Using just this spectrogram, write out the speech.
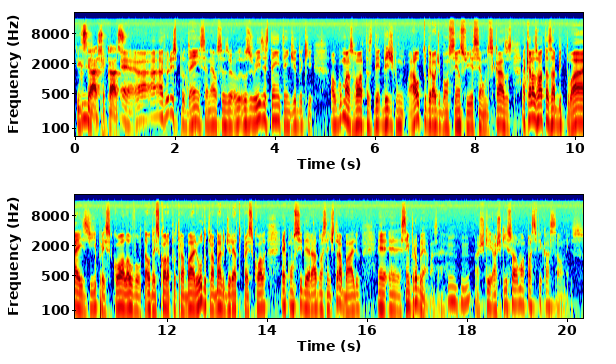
O que, que você acha, Cássio? É, a, a jurisprudência, né, os, os, juízes têm entendido que algumas rotas, de, desde com alto grau de bom senso, e esse é um dos casos, aquelas rotas habituais de ir para a escola ou voltar, ou da escola para o trabalho, ou do trabalho direto para a escola, é considerado um acidente de trabalho é, é, sem problemas. Né? Uhum. Acho, que, acho que isso é uma pacificação nisso.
